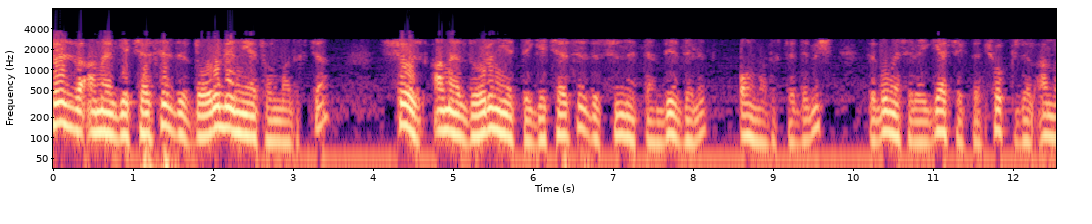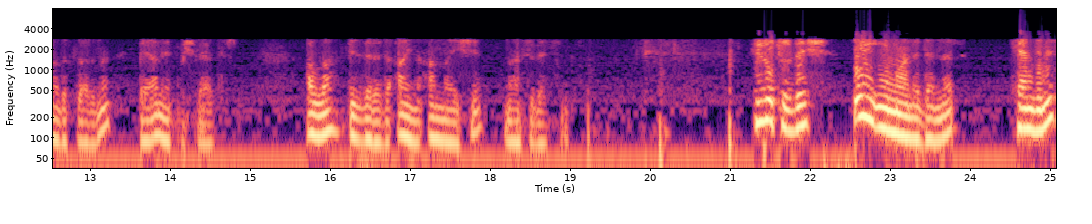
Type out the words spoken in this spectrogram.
söz ve amel geçersizdir doğru bir niyet olmadıkça söz amel doğru niyette geçersizdir sünnetten bir delil olmadıkça demiş ve bu meseleyi gerçekten çok güzel anladıklarını beyan etmişlerdir. Allah bizlere de aynı anlayışı nasip etsin. 135 Ey iman edenler kendiniz,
